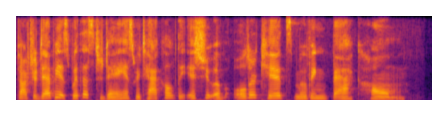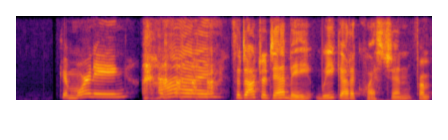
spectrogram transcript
Dr. Debbie is with us today as we tackle the issue of older kids moving back home. Good morning. Hi. so, Dr. Debbie, we got a question from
